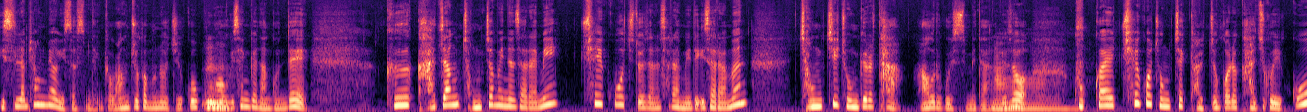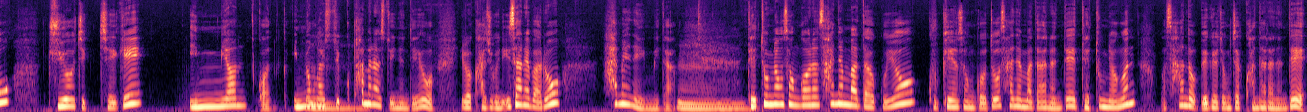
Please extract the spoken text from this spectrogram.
이슬람 혁명이 있었습니다. 그러니까 왕조가 무너지고 공화국이 음. 생겨난 건데 그 가장 정점에 있는 사람이 최고 지도자는 사람인데 이 사람은 정치 종교를 다 아우르고 있습니다. 그래서 아. 국가의 최고 정책 결정권을 가지고 있고 주요 직책에 임면권, 그러니까 임명할 수도 있고 음. 파면할 수도 있는데요. 이걸 가지고 있는 이 사람이 바로 하메네입니다. 음. 대통령 선거는 4년마다 하고요. 국회의원 선거도 4년마다 하는데 대통령은 뭐 산업, 외교정책 관할하는데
